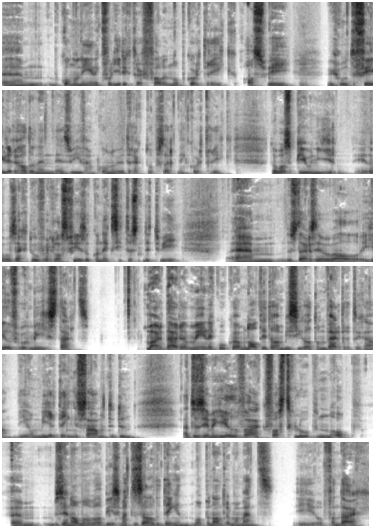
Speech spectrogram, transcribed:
Um, we konden eigenlijk volledig terugvallen op Kortrijk. Als wij een grote failure hadden in, in Zwevegem, konden we direct opstarten in Kortrijk. Dat was pionieren. Dat was echt over glasvezelconnectie tussen de twee. Um, dus daar zijn we wel heel vroeg mee gestart. Maar daar hebben we eigenlijk ook we hebben altijd de ambitie gehad om verder te gaan, om meer dingen samen te doen. En toen zijn we heel vaak vastgelopen op, um, we zijn allemaal wel bezig met dezelfde dingen, maar op een ander moment. Op vandaag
